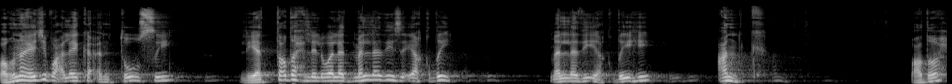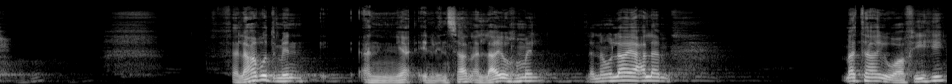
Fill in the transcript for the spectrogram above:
وهنا يجب عليك أن توصي ليتضح للولد ما الذي يقضيه ما الذي يقضيه عنك. واضح؟ فلا بد من أن ي... الإنسان أن لا يهمل لأنه لا يعلم متى يوافيه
